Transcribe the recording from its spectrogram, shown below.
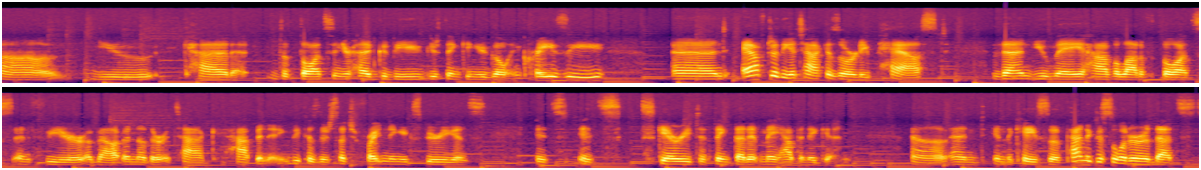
Uh, you had the thoughts in your head could be you're thinking you're going crazy. And after the attack has already passed, then you may have a lot of thoughts and fear about another attack happening because there's such a frightening experience. It's, it's scary to think that it may happen again. Uh, and in the case of panic disorder, that's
